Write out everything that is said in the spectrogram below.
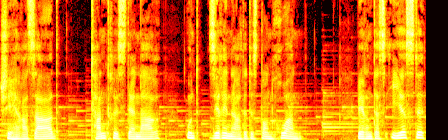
Scheherazade, Tantris der Narr und Serenade des Don Juan. Während das erste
